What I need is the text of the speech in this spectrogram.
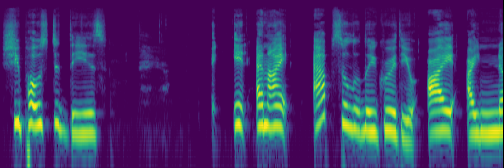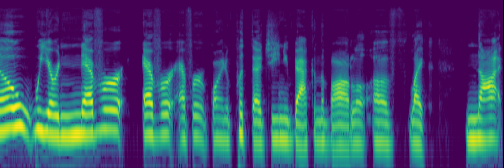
she posted these. It and I absolutely agree with you. I I know we are never ever ever going to put that genie back in the bottle of like not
